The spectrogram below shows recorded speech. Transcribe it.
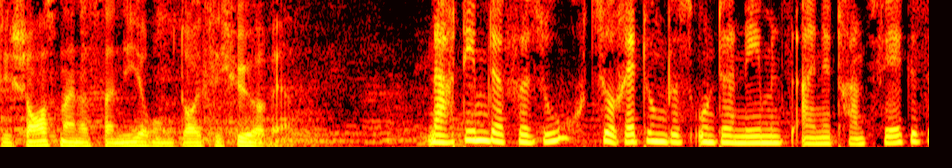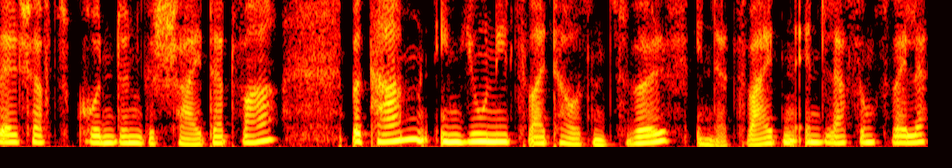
die Chancen einer Sanierung deutlich höher werden. Nachdem der Versuch zur Rettung des Unternehmens eine Transfergesellschaft zu gründen gescheitert war, bekamen im Juni 2012 in der zweiten Entlassungswelle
